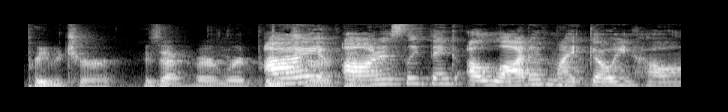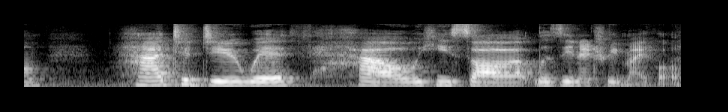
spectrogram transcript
premature. Is that the right word? Premature. I honestly think a lot of Mike going home had to do with how he saw Lesina treat Michael.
